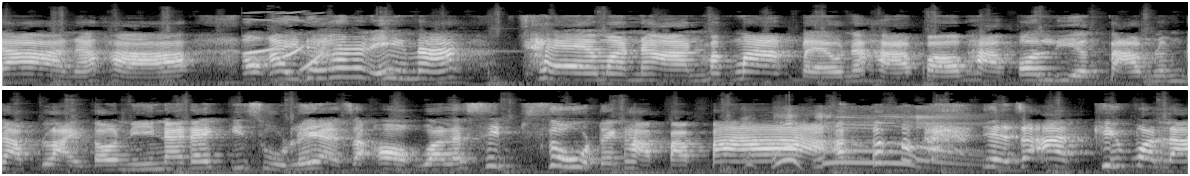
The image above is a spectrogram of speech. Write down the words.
ด้านะคะน้องไอด้านั่นเองนะ แชร์มานานมากๆแล้วนะคะป้าพาก็เรียงตามลำดับไหลตอนนี้นะได้กี่สูตรเลยอยากจะออกวันละสิบสูตรเลยค่ะป้าป้าอยากจะอัดคลิปวันละ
